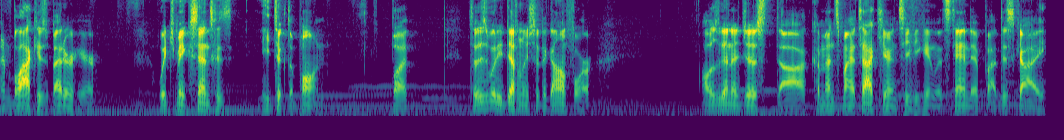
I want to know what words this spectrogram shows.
And black is better here, which makes sense because he took the pawn. But, so this is what he definitely should have gone for. I was gonna just uh, commence my attack here and see if he can withstand it, but this guy,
